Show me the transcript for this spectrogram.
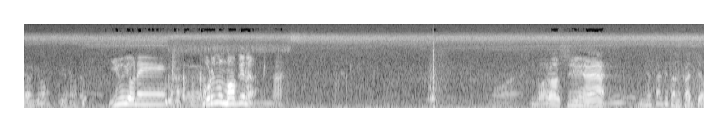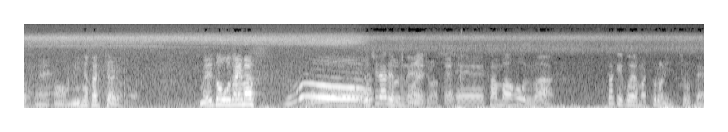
ハンデあげますって。言うよね。俺の負けない、素晴らしいね。みんな竹さんに勝っちゃうっすね。あみんな勝っちゃうよ。おめでとうございます。こちらですね。えー、3番ホールは、竹小山プロに挑戦、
